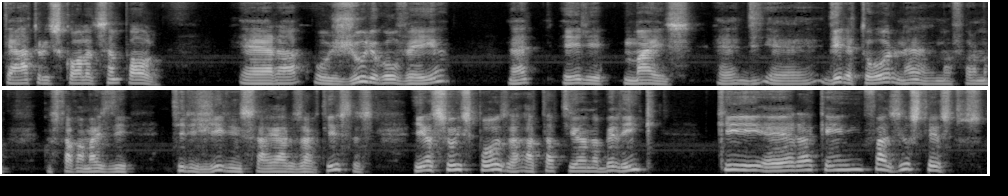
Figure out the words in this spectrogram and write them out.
Teatro Escola de São Paulo era o Júlio Gouveia, né? ele mais é, di, é, diretor, né? uma forma, gostava mais de dirigir e ensaiar os artistas, e a sua esposa, a Tatiana Belink, que era quem fazia os textos.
